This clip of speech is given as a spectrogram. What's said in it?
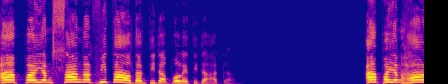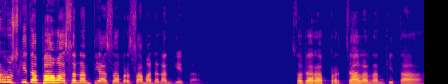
Apa yang sangat vital dan tidak boleh tidak ada? Apa yang harus kita bawa senantiasa bersama dengan kita? Saudara, perjalanan kita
